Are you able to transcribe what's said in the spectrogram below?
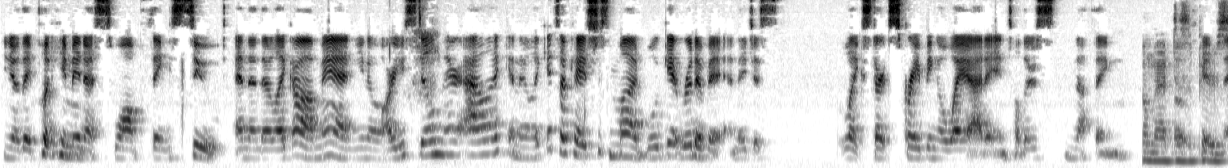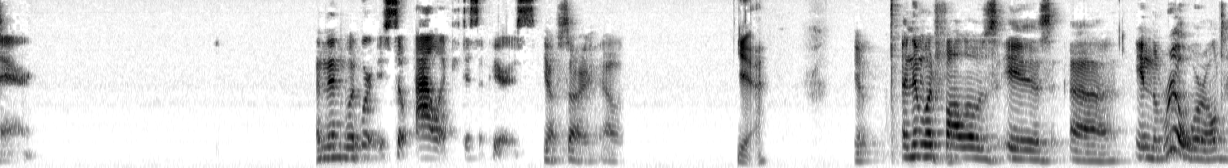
You know, they put him in a swamp thing suit, and then they're like, "Oh man, you know, are you still in there, Alec?" And they're like, "It's okay. It's just mud. We'll get rid of it." And they just like start scraping away at it until there's nothing So Matt of him disappears. there. And then what? Where, so Alec disappears. Yeah, sorry, Alec. Yeah. Yep. And then what follows is uh, in the real world,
